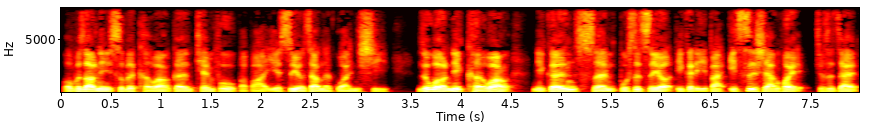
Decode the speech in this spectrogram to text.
我不知道你是不是渴望跟天父爸爸也是有这样的关系。如果你渴望你跟神不是只有一个礼拜一次相会，就是在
